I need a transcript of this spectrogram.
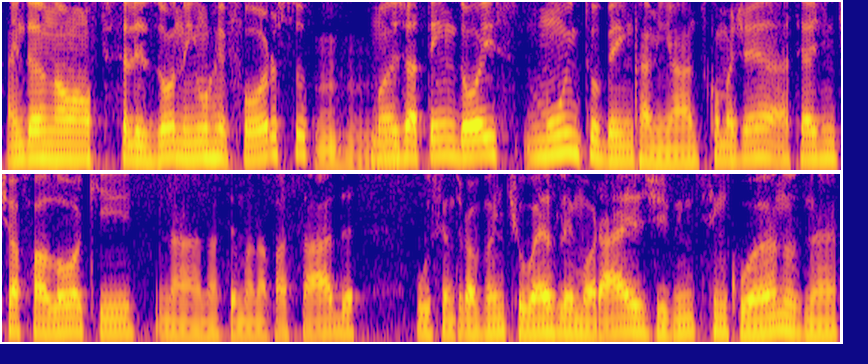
Ainda não oficializou nenhum reforço, Uhum. mas já tem dois muito bem encaminhados. Como a gente- até a gente já falou aqui na, na semana passada, o centroavante Wesley Moraes, de 25 anos, né?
